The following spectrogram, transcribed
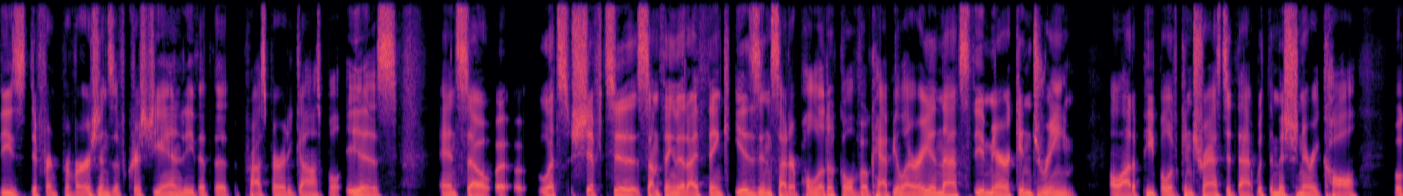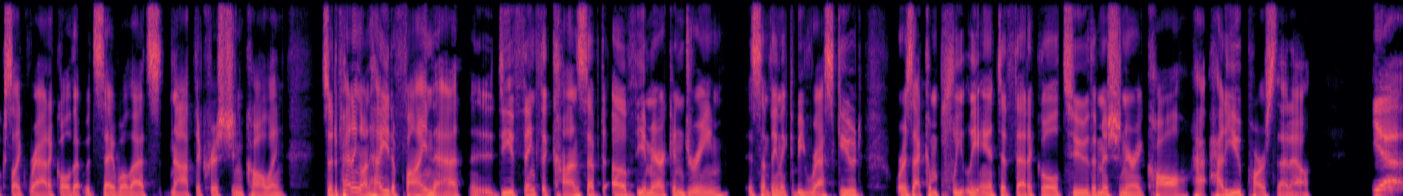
these different perversions of Christianity that the, the prosperity gospel is. And so uh, uh, let's shift to something that I think is inside our political vocabulary, and that's the American dream. A lot of people have contrasted that with the missionary call. Books like Radical that would say, well, that's not the Christian calling. So, depending on how you define that, uh, do you think the concept of the American dream is something that could be rescued, or is that completely antithetical to the missionary call? How, how do you parse that out? Yeah.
